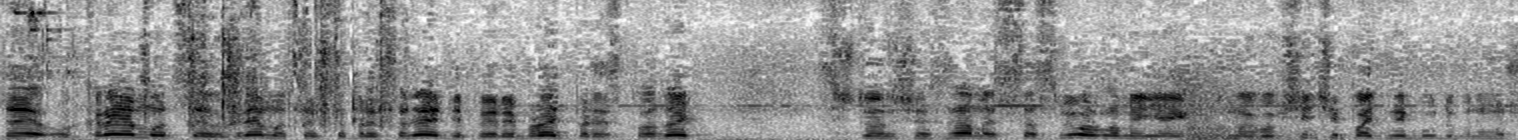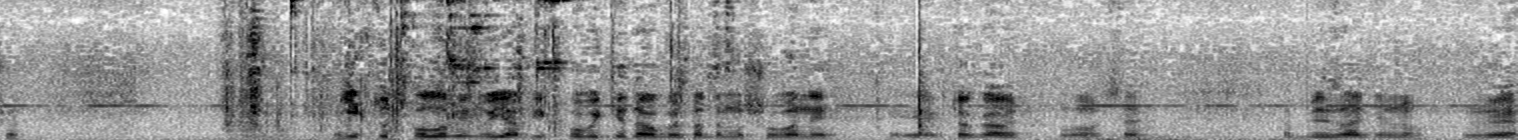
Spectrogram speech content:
Це окремо, це окремо, це все представляєте, перебрати, перескладати. Що ще саме зі сверлами, я їх думаю, взагалі чіпати не буду, тому що їх тут половину я б їх повикидав би, тому що вони, як то кажуть, о, це обов'язково вже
